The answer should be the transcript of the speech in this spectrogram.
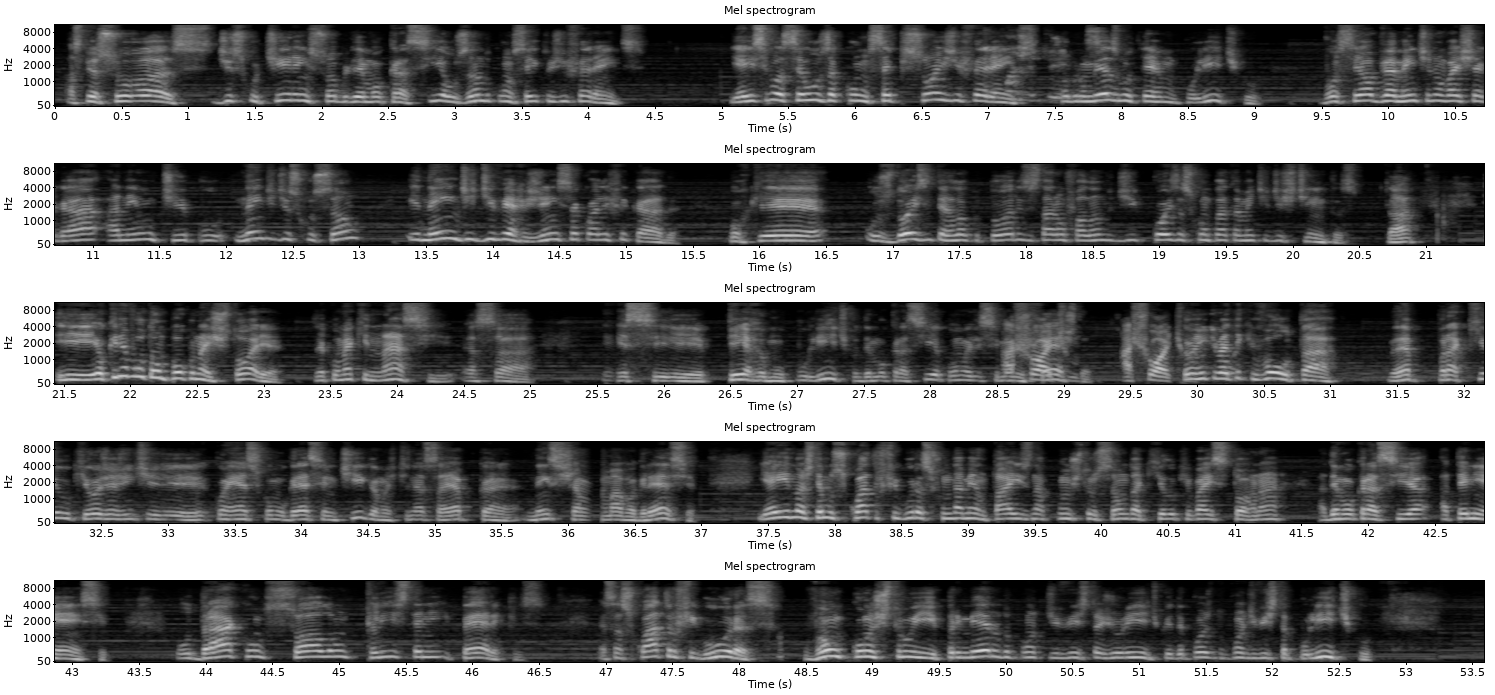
as pessoas discutirem sobre democracia usando conceitos diferentes. E aí, se você usa concepções diferentes sobre o mesmo termo político, você obviamente não vai chegar a nenhum tipo nem de discussão e nem de divergência qualificada, porque os dois interlocutores estarão falando de coisas completamente distintas, tá? E eu queria voltar um pouco na história, dizer como é que nasce essa esse termo político, democracia, como ele se manifesta. Acho ótimo. Acho ótimo. Então a gente vai ter que voltar né, para aquilo que hoje a gente conhece como Grécia Antiga, mas que nessa época nem se chamava Grécia. E aí nós temos quatro figuras fundamentais na construção daquilo que vai se tornar a democracia ateniense: o Drácon, Solon, Clístene e Péricles. Essas quatro figuras vão construir, primeiro do ponto de vista jurídico e depois do ponto de vista político,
